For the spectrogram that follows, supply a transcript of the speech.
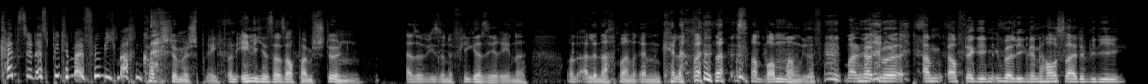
kannst du das bitte mal für mich machen, Kopfstimme spricht. Und ähnlich ist das auch beim Stöhnen. Mhm. Also wie so eine Fliegersirene und alle Nachbarn rennen in den Keller, weil sie Angst vor Bombenangriff. Man hört nur am, auf der gegenüberliegenden Hausseite, wie die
